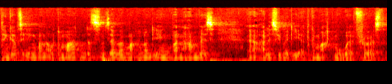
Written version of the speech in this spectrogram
Dann gab es irgendwann Automaten, das zum selber machen und irgendwann haben wir es äh, alles über die App gemacht, Mobile First.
